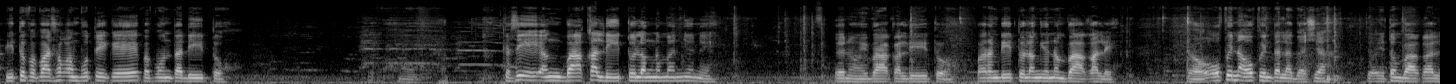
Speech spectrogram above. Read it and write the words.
Dito papasok ang butike, papunta dito. Oh. Kasi ang bakal dito lang naman yun eh. Yan o, may bakal dito. Parang dito lang yun ang bakal eh. So, open na open talaga siya. So, itong bakal.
